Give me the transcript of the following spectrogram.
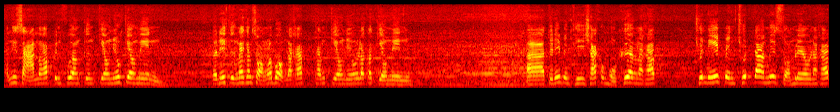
อันที่3นะครับเป็นเฟืองกึ่งเกลียวนิ้วเกลียวมิลตัวนี้กึ่งได้ทั้ง 2 ระบบนะครับ ทั้งเกลียวนิ้วแล้วก็เกลียวมิลอ่าตัวนี้เป็นทีชักของหัวเครื่องนะครับ ชุดนี้เป็นชุดด้ามมีดสวมเร็วนะครับ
